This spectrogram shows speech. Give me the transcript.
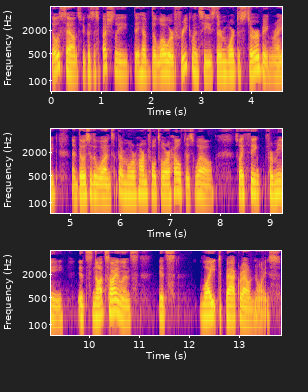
those sounds, because especially they have the lower frequencies, they're more disturbing, right? And those are the ones that are more harmful to our health as well. So I think for me, it's not silence, it's light background noise.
